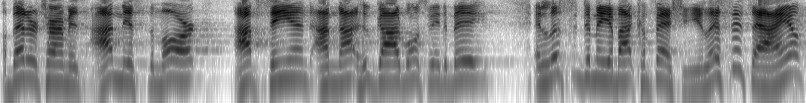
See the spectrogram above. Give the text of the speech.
A better term is, I missed the mark. I've sinned. I'm not who God wants me to be. And listen to me about confession. You listen? Say, I am.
